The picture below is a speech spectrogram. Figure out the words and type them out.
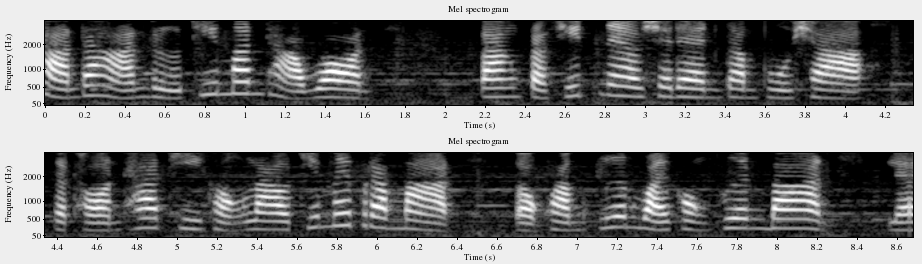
ฐานทหารหรือที่มั่นถาวร ตั้งประชิดแนวชายแดนกัมพูชา สะท้อนท่าทีของลาวที่ไม่ประมาท ต่อความเคลื่อนไหวของเพื่อนบ้าน และ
